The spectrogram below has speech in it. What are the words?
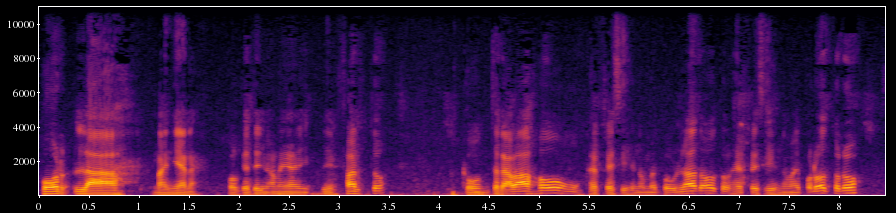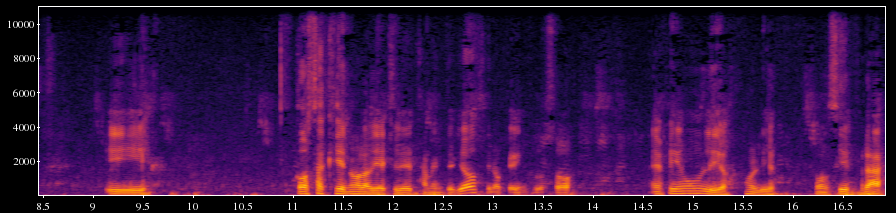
por la mañana, porque tenía una mañana de infarto con un trabajo, un jefe exigiéndome por un lado, otro jefe exigiéndome por otro, y cosas que no lo había hecho directamente yo, sino que incluso, en fin, un lío, un lío, con cifras,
